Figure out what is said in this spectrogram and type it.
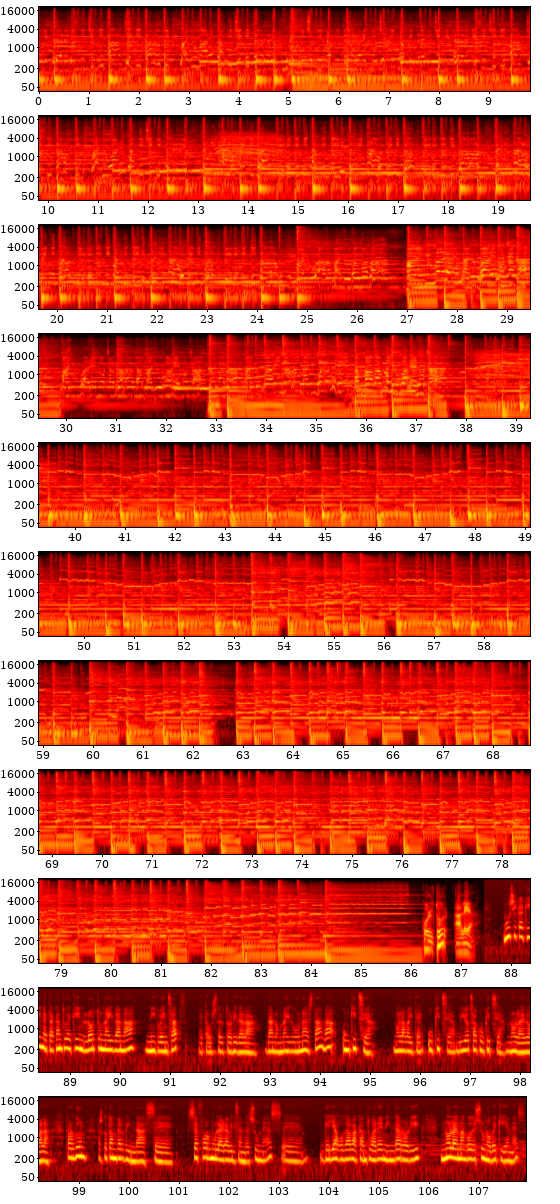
alea. Musikakin eta kantuekin lortu nahi dana nik behintzat, eta uste dut hori dela danok nahi duguna, ez da, da, unkitzea, nola baite, ukitzea, bihotzak ukitzea, nola edo ala. Eta orduan, askotan berdin da, ze, ze formula erabiltzen dezunez, e, gehiago da kantuaren indar hori nola emango dezun hobekien, ez?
